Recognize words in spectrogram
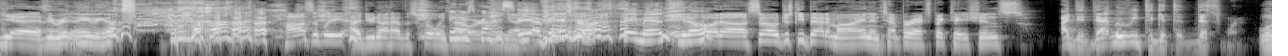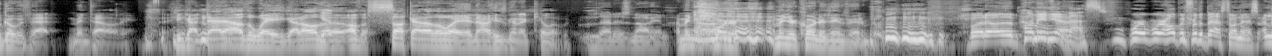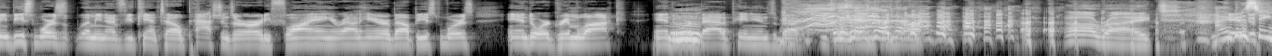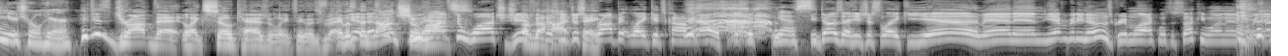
yeah, Has he written anything else? possibly. I do not have the scrolling Fingers power crossed. right now. yeah, fingers crossed. Hey man, you know But uh, so just keep that in mind and temper expectations. I did that movie to get to this one. We'll go with that mentality. He got that out of the way. He got all the Yep. all the suck out of the way, and now he's gonna kill it. That is not him. I'm in your corner. I'm in your corner, James Vanderbilt. But uh, I mean, yeah, the best. we're we're hoping for the best on this. I mean, Beast Wars. I mean, if you can't tell, passions are already flying around here about Beast Wars and or Grimlock and or Mm. bad opinions about people. All right. You I'm going to stay neutral here. He just dropped that like so casually too. It was, it was Yeah, the that's what- nonchalance. You have to watch Jim because he just take. drop it like it's common knowledge. Yes. He does that. He's just like, yeah, man, and yeah, everybody knows Grimlock was the sucky one, and everything.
